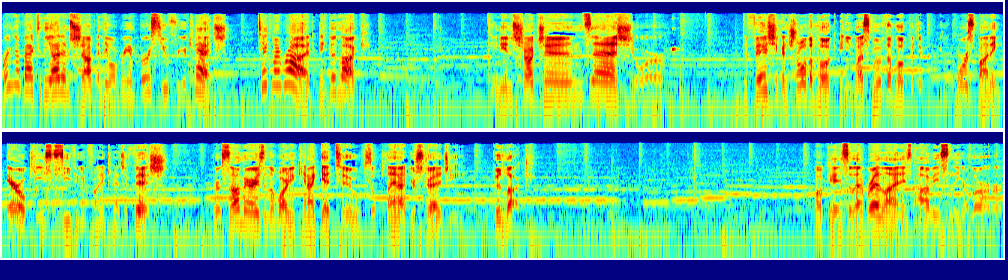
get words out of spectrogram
bring them back to the item shop and they will reimburse you for your catch. Take my rod, and good luck. Do you need instructions? Eh, sure. To fish, you control the hook, and you must move the hook with the, your corresponding arrow keys to see if you can find and catch a fish. There are some areas in the water you cannot get to, so plan out your strategy. Good luck. Okay, so that red line is obviously your lure.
